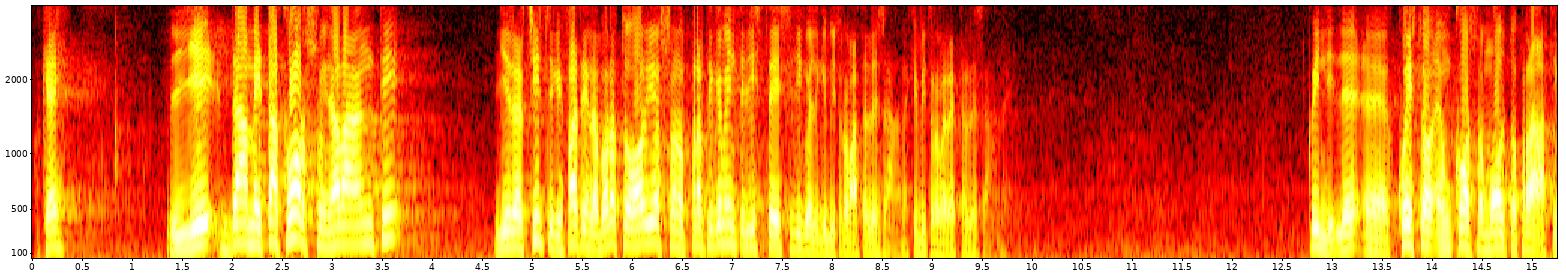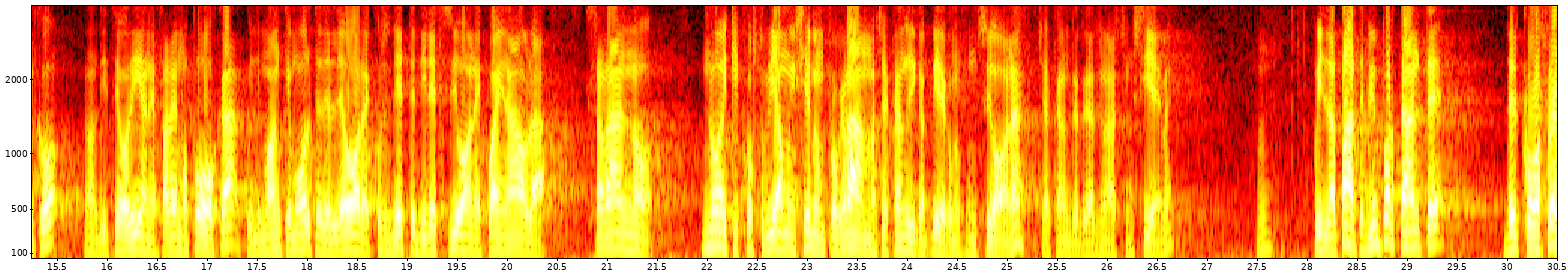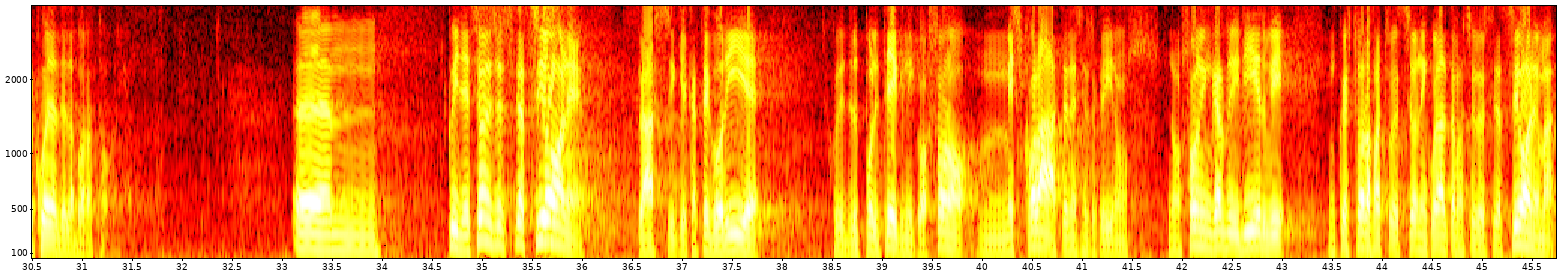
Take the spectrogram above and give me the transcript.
Okay? Gli, da metà corso in avanti gli esercizi che fate in laboratorio sono praticamente gli stessi di quelli che vi trovate all'esame, che vi troverete all'esame. Quindi le, eh, questo è un corso molto pratico, no? di teoria ne faremo poca, quindi anche molte delle ore cosiddette di lezione qua in aula saranno noi che costruiamo insieme un programma cercando di capire come funziona, cercando di ragionarci insieme. Mm? Quindi la parte più importante del corso è quella del laboratorio. Ehm, quindi lezione di esercitazione, classiche categorie del Politecnico, sono mescolate, nel senso che io non, non sono in grado di dirvi in quest'ora faccio lezione, in quell'altra faccio esercitazione, ma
